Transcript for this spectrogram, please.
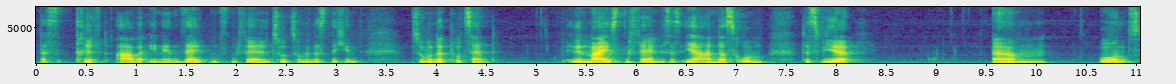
Das trifft aber in den seltensten Fällen zu, zumindest nicht in, zu 100 Prozent. In den meisten Fällen ist es eher andersrum, dass wir ähm, uns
